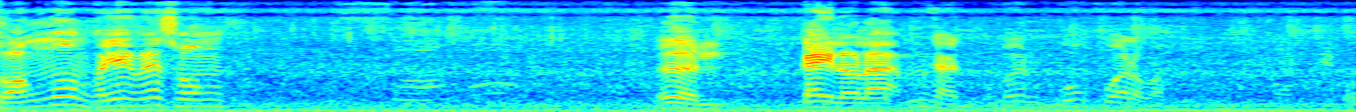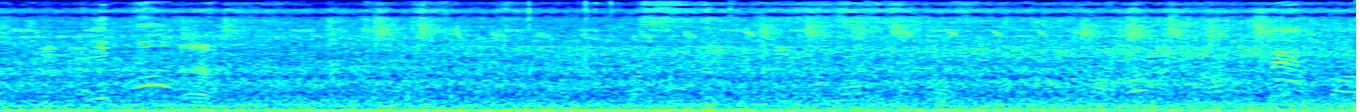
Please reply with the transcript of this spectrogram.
สองโมงเขายังไม่ส่งสองโมงเออใกล้แล้วละมันก็เพิ่นกุ้งกลัวหรอวะ เอ็ดโมง เออ แม่บอก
